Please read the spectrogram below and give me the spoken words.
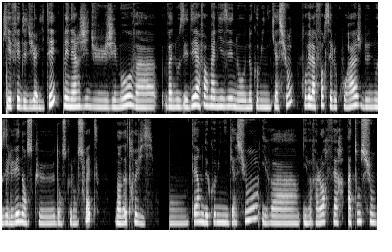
qui est fait de dualité. L'énergie du Gémeaux va, va nous aider à formaliser nos, nos, communications, trouver la force et le courage de nous élever dans ce que, dans ce que l'on souhaite dans notre vie. En termes de communication, il va, il va falloir faire attention.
